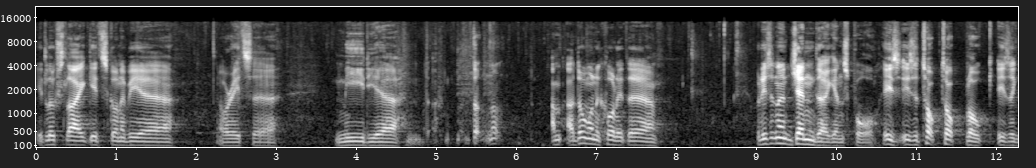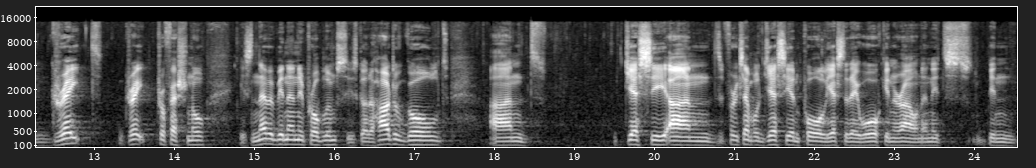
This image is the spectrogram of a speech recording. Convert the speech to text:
it looks like it's going to be a, or it's a media. I don't want to call it a, but it's an agenda against Paul. He's, he's a top, top bloke. He's a great, great professional. He's never been any problems. He's got a heart of gold, and Jesse and, for example, Jesse and Paul yesterday walking around, and it's been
